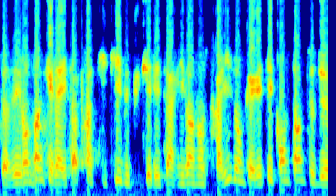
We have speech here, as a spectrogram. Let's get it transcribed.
ça faisait longtemps qu'elle n'avait pas pratiqué depuis qu'elle est arrivée en Australie, donc elle était contente de,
